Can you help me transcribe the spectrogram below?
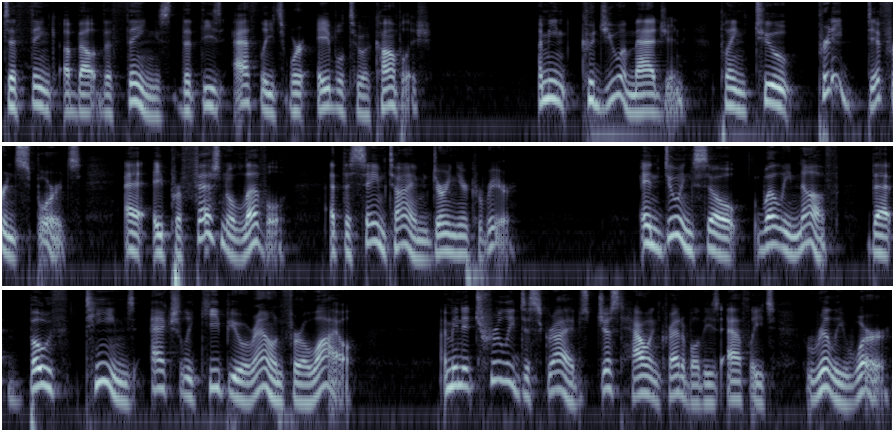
to think about the things that these athletes were able to accomplish. I mean, could you imagine playing two pretty different sports at a professional level at the same time during your career? And doing so well enough that both teams actually keep you around for a while. I mean, it truly describes just how incredible these athletes really were,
